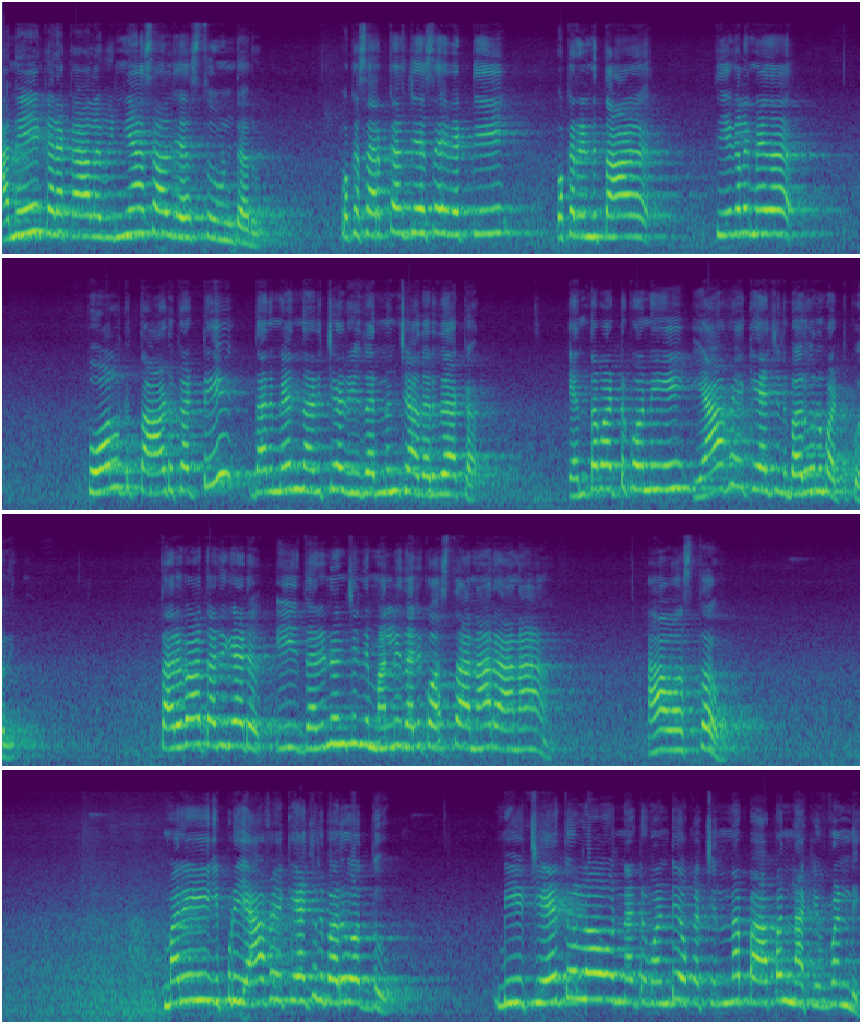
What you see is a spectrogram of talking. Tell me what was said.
అనేక రకాల విన్యాసాలు చేస్తూ ఉంటారు. ఒక సర్కస్ చేసే వ్యక్తి ఒక రెండు తా తీగల మీద పోల్కి తాడు కట్టి దాని మీద నడిచాడు ఈ దరి నుంచి ఆ దాకా. ఎంత పట్టుకొని? యాభై కేజీల బరువును పట్టుకొని. తర్వాత అడిగాడు ఈ దరి నుంచి నేను మళ్ళీ దరికి వస్తానా రానా? ఆ వస్తావు మరి ఇప్పుడు యాభై కేజీలు బరువు వద్దు. మీ చేతుల్లో ఉన్నటువంటి ఒక చిన్న పాపని నాకు ఇవ్వండి.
